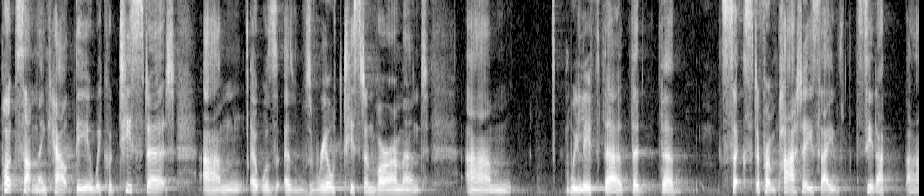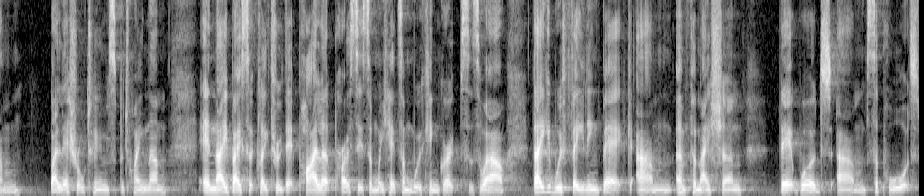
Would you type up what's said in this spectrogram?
put something out there, we could test it. Um, it, was, it was a real test environment. Um, we left the, the, the, six different parties, they set up um, bilateral terms between them. And they basically, through that pilot process, and we had some working groups as well, they were feeding back um, information that would um, support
